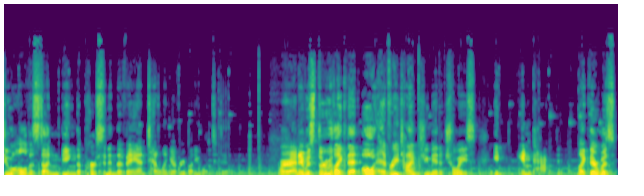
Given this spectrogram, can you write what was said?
to all of a sudden being the person in the van telling everybody what to do. Where and it was through like that oh every time she made a choice it impacted. Like there was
